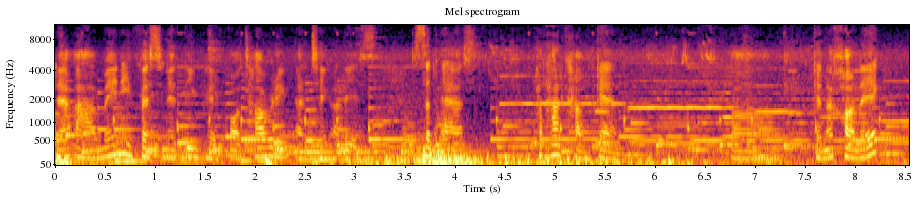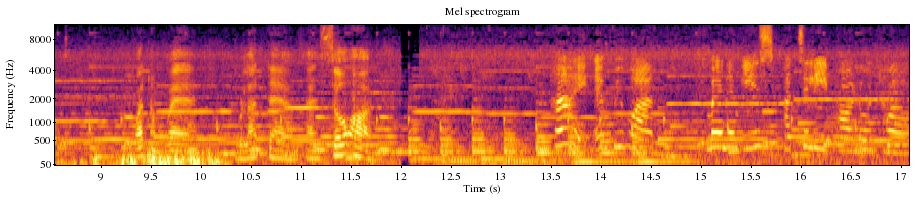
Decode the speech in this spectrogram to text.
there are many fascinating places for traveling and take a such as พระธาตุขามแก่นแก่นนครเล็ก วัดหนองแวงบุรัดแดม and so on Hi everyone my name is พัชรีพรโนนทอง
